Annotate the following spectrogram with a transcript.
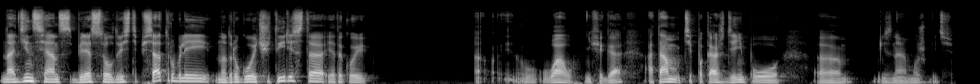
на один сеанс билет стоил 250 рублей, на другой 400. Я такой, «А, вау, нифига. А там, типа, каждый день по, э, не знаю, может быть...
